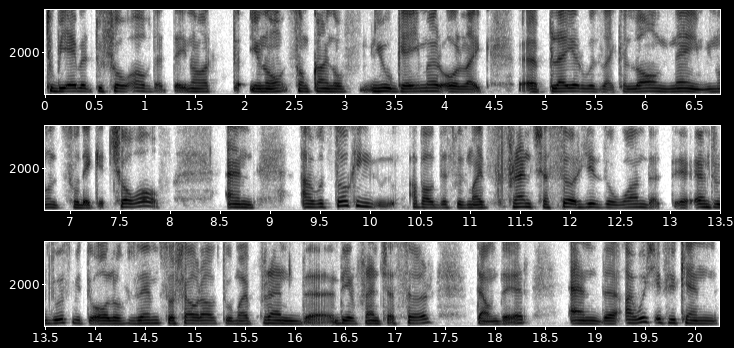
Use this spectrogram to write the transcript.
to be able to show off that they're not you know some kind of new gamer or like a player with like a long name you know so they could show off and I was talking about this with my friend Chasseur. He's the one that uh, introduced me to all of them. So shout out to my friend, uh, dear friend Chasseur, down there. And uh, I wish if you can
